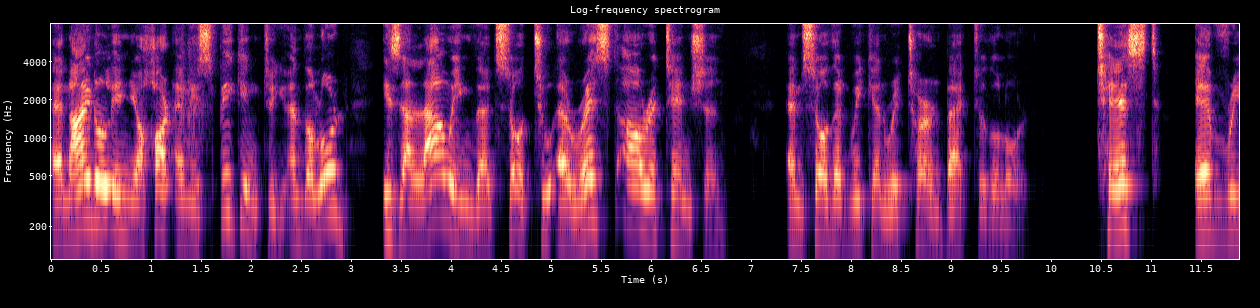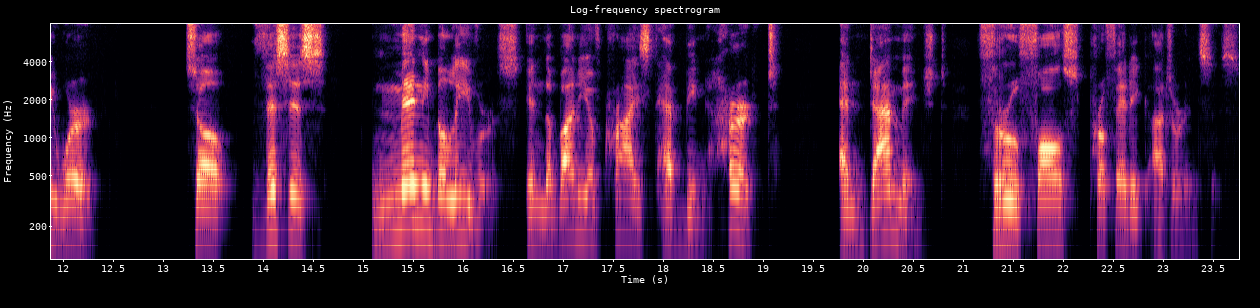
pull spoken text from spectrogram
an idol in your heart and he's speaking to you. And the Lord is allowing that so to arrest our attention and so that we can return back to the Lord. Test every word. So, this is many believers in the body of Christ have been hurt and damaged through false prophetic utterances.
